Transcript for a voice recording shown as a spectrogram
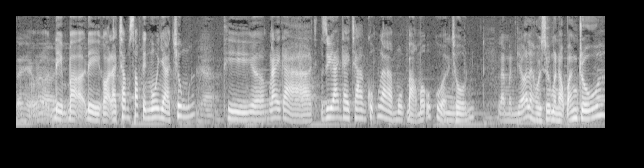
Rồi, hiểu rồi. để để gọi là chăm sóc cái ngôi nhà chung á. Dạ. thì ờ, ngay cả Duy Anh hay Trang cũng là một bảo mẫu của trốn là mình nhớ là hồi xưa mình học bán trú á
